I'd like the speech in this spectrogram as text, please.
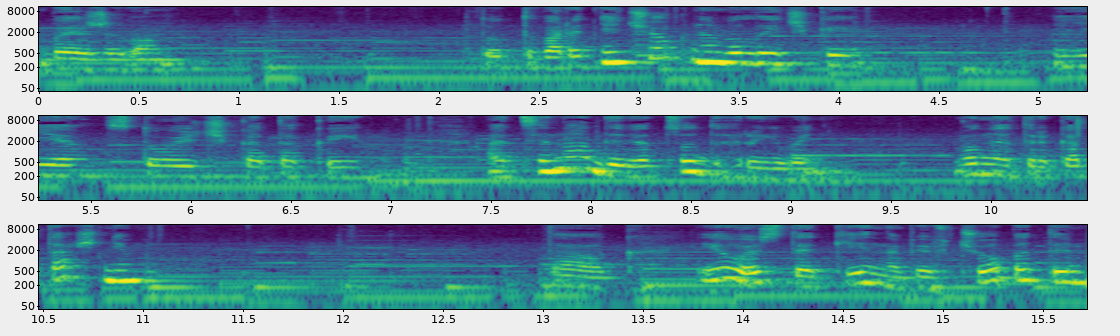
бежева. Тут воротничок невеличкий, є стоечка такий, а ціна 900 гривень. Вони трикотажні. Так, і ось такі напівчоботи.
